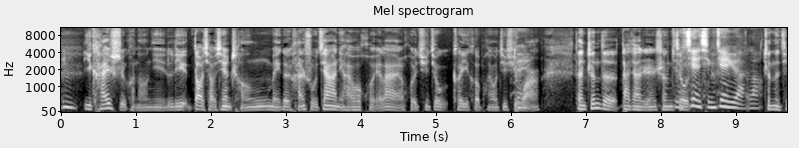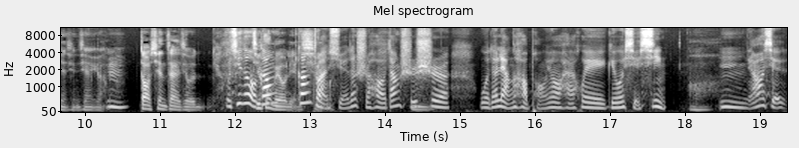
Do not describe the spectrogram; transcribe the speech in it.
嗯，一开始可能你离到小县城，每个寒暑假你还会回来，回去就可以和朋友继续玩儿。但真的，大家的人生就就渐行渐远了。真的渐行渐远。嗯，到现在就我记得我刚刚转学的时候，当时嗯是我的两个好朋友还会给我写信，嗯，然后写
